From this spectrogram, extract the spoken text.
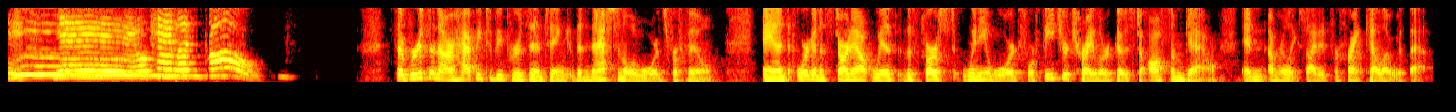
Yay! Okay, let's go. So, Bruce and I are happy to be presenting the National Awards for Film. And we're going to start out with the first Winnie Award for feature trailer goes to Awesome Gal. And I'm really excited for Frank Kello with that.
